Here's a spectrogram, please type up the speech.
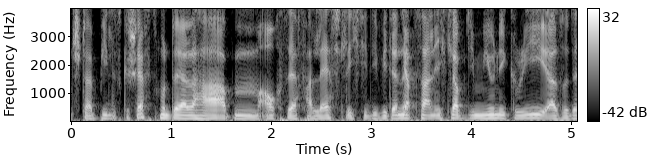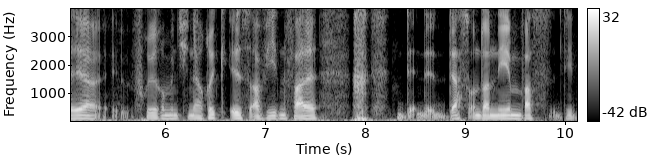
stabiles Geschäftsmodell haben, auch sehr verlässlich die Dividende ja. zahlen. Ich glaube, die Munich Re, also der frühere Münchner Rück, ist auf jeden Fall das Unternehmen, was die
